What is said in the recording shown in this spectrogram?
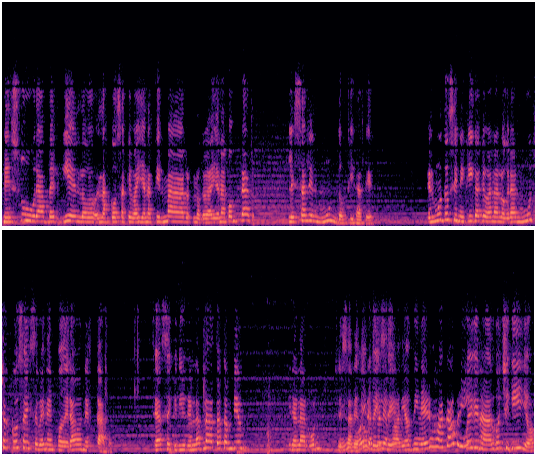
mesura, ver bien las cosas que vayan a firmar, lo que vayan a comprar. Le sale el mundo, fíjate. El mundo significa que van a lograr muchas cosas y se ven empoderados en el carro. Se hace equilibrio en la plata también. Mira el árbol, le sale dos le veces. varios dineros a Capri. Jueguen a algo chiquillo.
